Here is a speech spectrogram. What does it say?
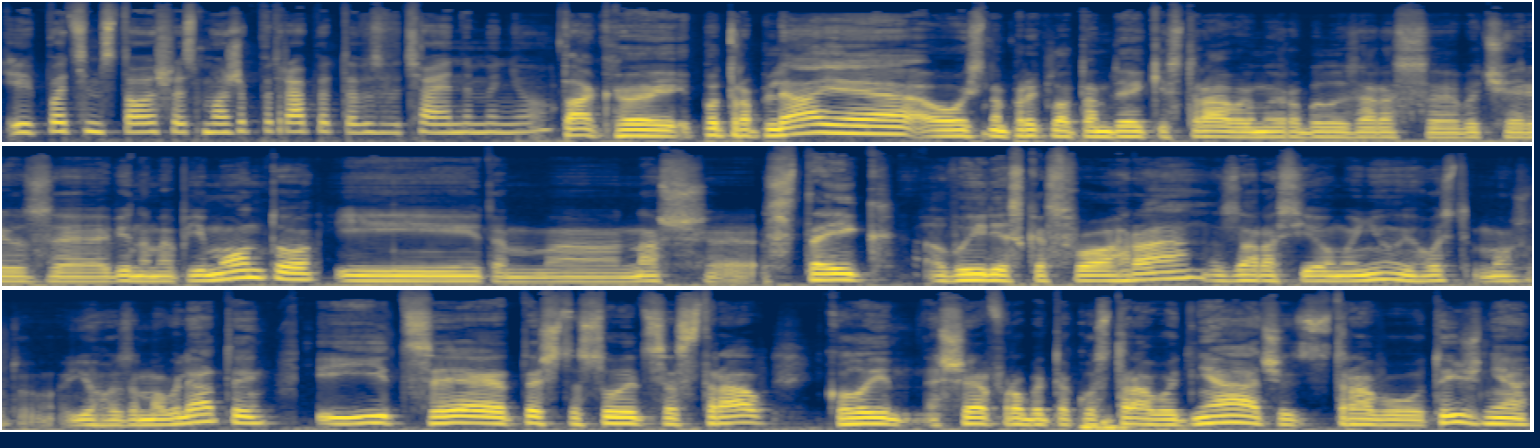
і потім з того щось може потрапити в звичайне меню? Так, е, потрапляє. Ось, наприклад, там деякі страви ми робили зараз е, вечерю з вінами П'ємонту, і там наш стейк вирізка з фуагра. Зараз є у меню, і гості можуть його замовляти. І це теж стосується страв. Коли шеф робить таку страву дня чи страву тижня,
